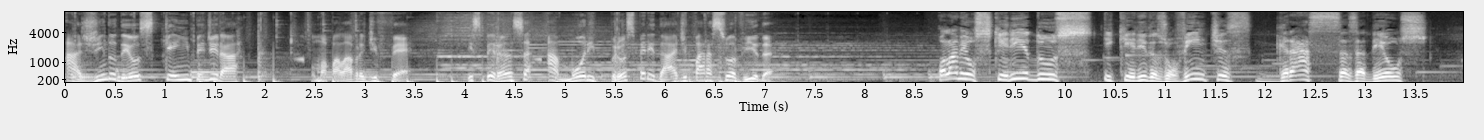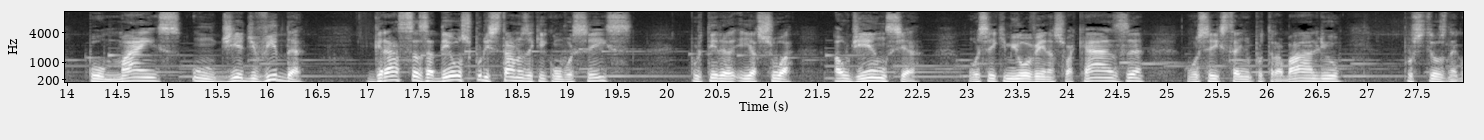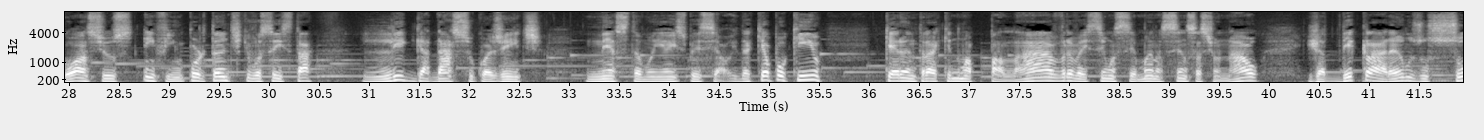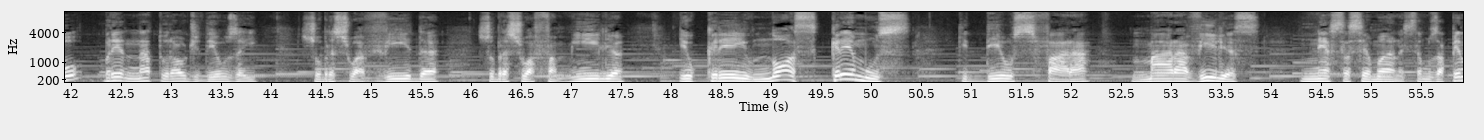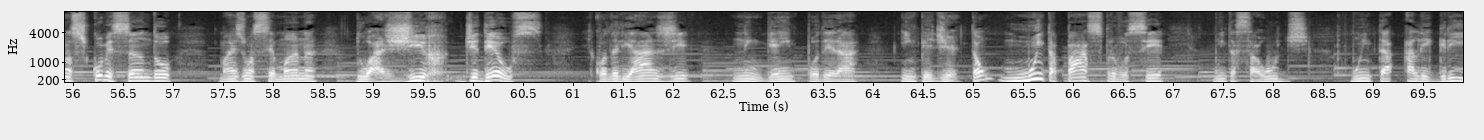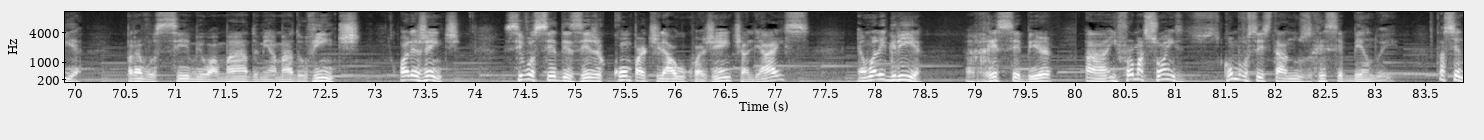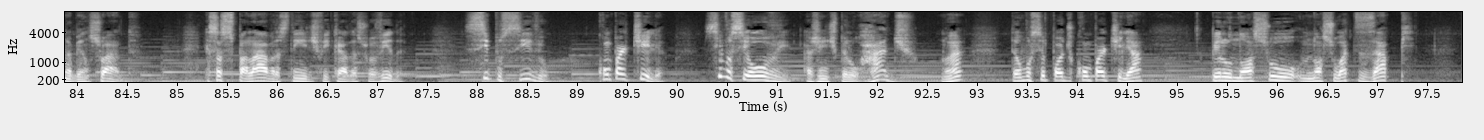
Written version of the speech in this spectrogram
Agindo Deus, quem impedirá? Uma palavra de fé, esperança, amor e prosperidade para a sua vida. Olá, meus queridos e queridas ouvintes, graças a Deus por mais um dia de vida. Graças a Deus por estarmos aqui com vocês, por ter aí a sua audiência. Você que me ouve aí na sua casa, você que está indo para o trabalho, para os seus negócios, enfim, importante é que você está ligadaço com a gente nesta manhã especial. E daqui a pouquinho quero entrar aqui numa palavra, vai ser uma semana sensacional. Já declaramos o sobrenatural de Deus aí sobre a sua vida, sobre a sua família. Eu creio, nós cremos que Deus fará maravilhas nesta semana. Estamos apenas começando mais uma semana do agir de Deus. E quando ele age, ninguém poderá impedir. Então, muita paz para você, muita saúde, muita alegria para você, meu amado, minha amada ouvinte. Olha, gente, se você deseja compartilhar algo com a gente, aliás, é uma alegria receber ah, informações. Como você está nos recebendo aí? Está sendo abençoado? Essas palavras têm edificado a sua vida? Se possível, compartilha. Se você ouve a gente pelo rádio, não é? Então você pode compartilhar pelo nosso nosso WhatsApp,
